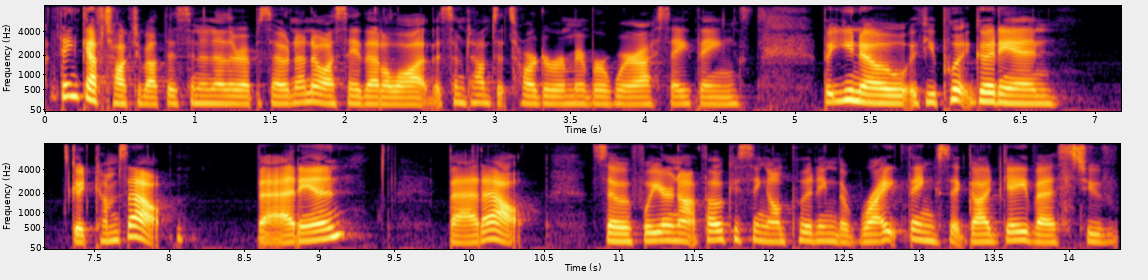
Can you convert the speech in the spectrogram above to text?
I think I've talked about this in another episode. I know I say that a lot, but sometimes it's hard to remember where I say things. But you know, if you put good in, good comes out. Bad in, bad out. So if we are not focusing on putting the right things that God gave us to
